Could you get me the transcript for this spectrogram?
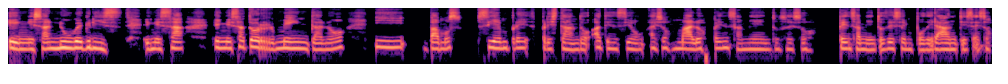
en esa nube gris, en esa, en esa tormenta, ¿no? Y vamos siempre prestando atención a esos malos pensamientos, esos pensamientos desempoderantes, a esos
